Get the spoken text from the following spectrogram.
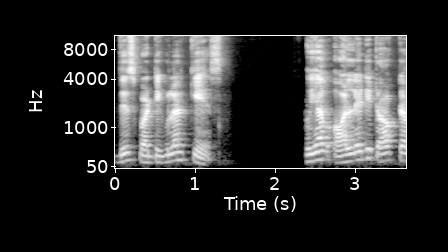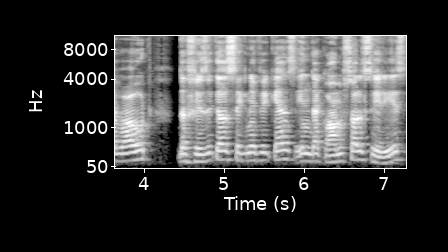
this particular case. We have already talked about the physical significance in the COMSOL series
